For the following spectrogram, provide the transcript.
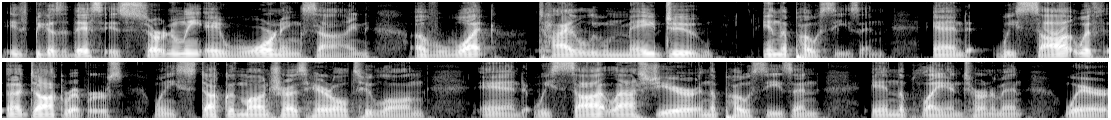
is because this is certainly a warning sign of what Ty Lue may do in the postseason. And we saw it with uh, Doc Rivers when he stuck with Montrezl Harrell too long. And we saw it last year in the postseason in the play in tournament where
